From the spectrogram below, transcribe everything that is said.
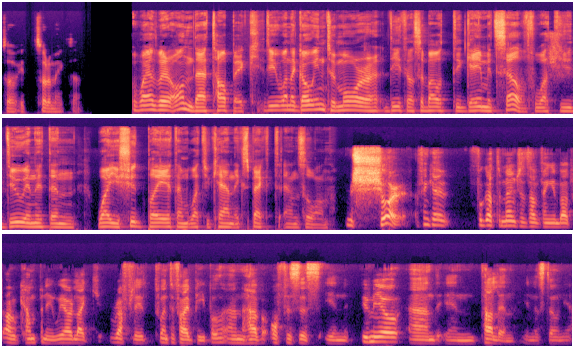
So it sort of makes sense. While we're on that topic, do you want to go into more details about the game itself, what you do in it, and why you should play it, and what you can expect, and so on? Sure. I think I forgot to mention something about our company. We are like roughly 25 people and have offices in Umeå and in Tallinn in Estonia.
